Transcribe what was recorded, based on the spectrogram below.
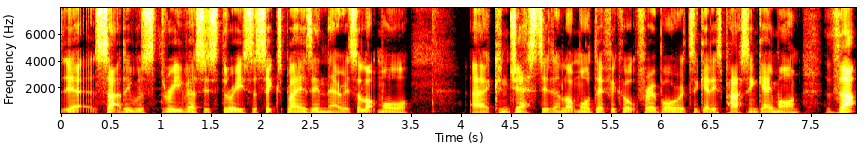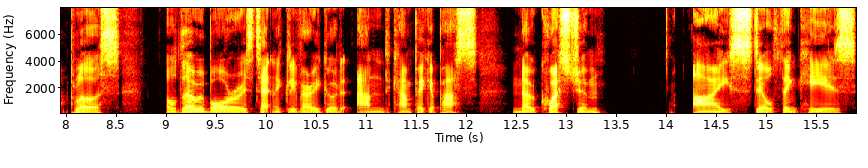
Yeah, Saturday was three versus three, so six players in there. It's a lot more uh, congested and a lot more difficult for Iborra to get his passing game on. That plus, although Iborra is technically very good and can pick a pass, no question, I still think he is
